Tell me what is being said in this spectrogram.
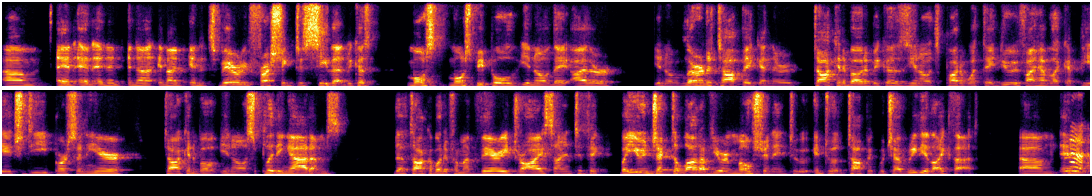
Um, and and and and, uh, and, and it's very refreshing to see that because most most people you know they either you know learn a topic and they're talking about it because you know it's part of what they do if i have like a phd person here talking about you know splitting atoms they'll talk about it from a very dry scientific but you inject a lot of your emotion into into a topic which i really like that um and yeah,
